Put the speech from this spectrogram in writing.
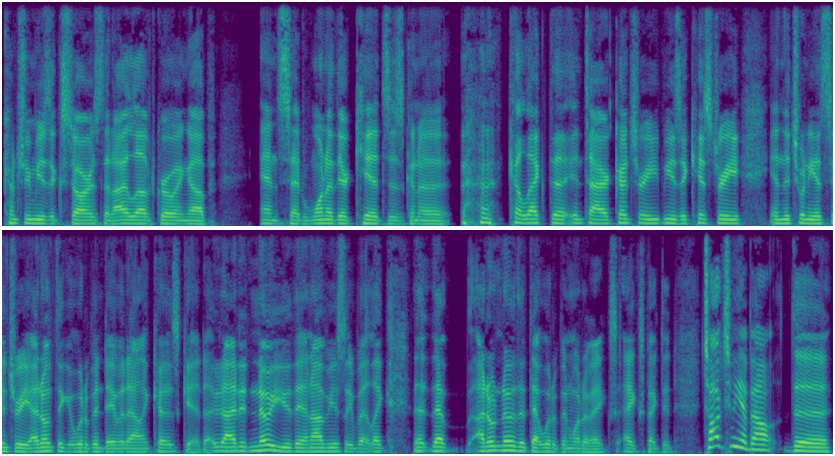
country music stars that I loved growing up and said one of their kids is going to collect the entire country music history in the 20th century, I don't think it would have been David Allan Coe's kid. I, I, didn't know you then, obviously, but like that, that, I don't know that that would have been what I, ex- I expected. Talk to me about the,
